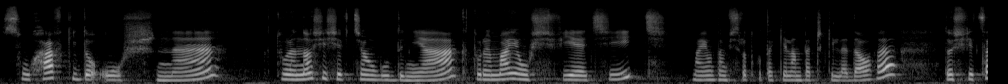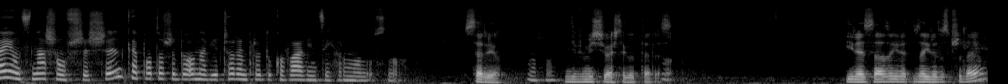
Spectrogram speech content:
słuchawki douszne, które nosi się w ciągu dnia, które mają świecić, mają tam w środku takie lampeczki LEDowe, doświecając naszą szyszynkę po to, żeby ona wieczorem produkowała więcej hormonu snu. Serio? Mhm. Nie wymyśliłaś tego teraz? Ile za, za, ile, za ile to sprzedają?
